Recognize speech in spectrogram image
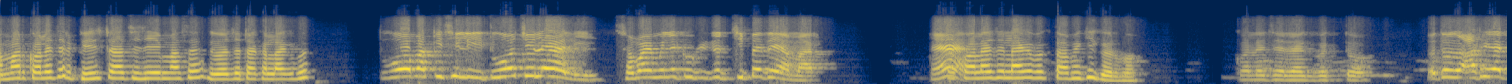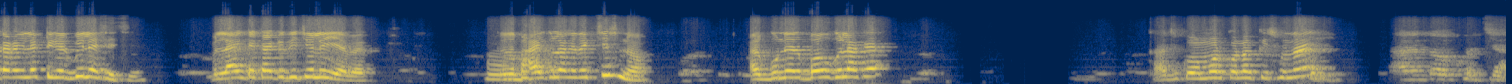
আমার কলেজের ফিসটা আছে যে এই মাসে দু হাজার টাকা লাগবে। তুইও বাকি ছিলি তুইও চলে আলি সবাই মিলে টুটিটা চিপে দে আমার। হ্যাঁ? কলেজে লাগবে তো আমি কি করব? কলেজে লাগবে তো। ও তো আট হাজার টাকা ইলেকট্রিকের বিল এসেছে। লাইনটা কাটে দিয়ে চলে যাবে। ভাইগুলাকে দেখছিস না? আর বোনের বউগুলাকে? কাজকর্মর কোনো কিছু নাই? আর তো খরচা।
